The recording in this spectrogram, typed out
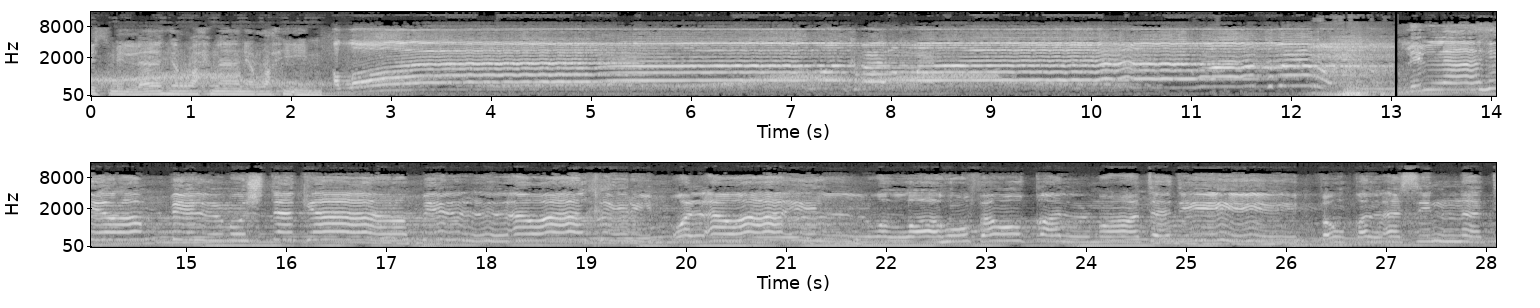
بسم الله الرحمن الرحيم. الله أكبر الله أكبر. لله رب المشتكى رب الأواخر والأوائل والله فوق المعتدي فوق الأسنة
